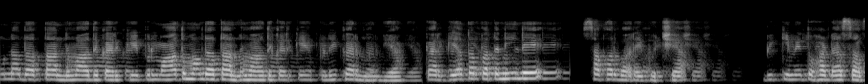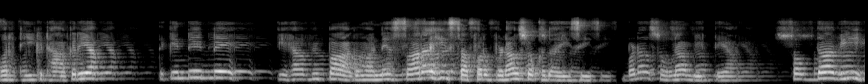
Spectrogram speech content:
ਉਹਨਾਂ ਦਾ ਧੰਨਵਾਦ ਕਰਕੇ, ਪ੍ਰਮਾਤਮਾ ਦਾ ਧੰਨਵਾਦ ਕਰਕੇ ਆਪਣੇ ਘਰ ਨੂੰ ਗਿਆ। ਘਰ ਗਿਆ ਤਾਂ ਪਤਨੀ ਨੇ ਸਫ਼ਰ ਬਾਰੇ ਪੁੱਛਿਆ ਵੀ ਕਿਵੇਂ ਤੁਹਾਡਾ ਸਫ਼ਰ ਠੀਕ ਠਾਕ ਰਿਹਾ? ਤੇ ਕਹਿੰਦੇ ਇਹਨੇ ਕਿਹਾ ਵੀ ਭਾਗਵਾਨ ਨੇ ਸਾਰਾ ਹੀ ਸਫ਼ਰ ਬੜਾ ਸੁਖਦਾਈ ਸੀ, ਬੜਾ ਸੋਹਣਾ ਬੀਤਿਆ। ਸੌਦਾ ਵੀ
